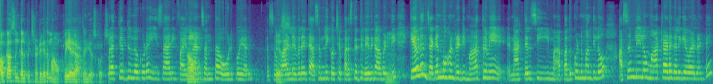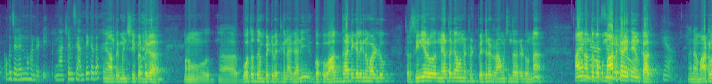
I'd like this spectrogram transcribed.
అవకాశం కల్పించినట్టుగైతే మనం క్లియర్గా అర్థం చేసుకోవచ్చు. ప్రత్యర్థుల్లో కూడా ఈసారి ఫైర్ బ్రాండ్స్ అంతా ఓడిపోయారు. సో వాళ్ళు ఎవరైతే అసెంబ్లీకి వచ్చే పరిస్థితి లేదు కాబట్టి కేవలం జగన్మోహన్ రెడ్డి మాత్రమే నాకు తెలిసి ఈ పదకొండు మందిలో అసెంబ్లీలో మాట్లాడగలిగే వాళ్ళు అంటే ఒక జగన్మోహన్ రెడ్డి. నాకు తెలిసి అంతే కదా? అంతకు మించి పెద్దగా మనం ఆ, భూతద్దం పెట్టి వెతికినా కానీ గొప్ప వాగ్దాటి కలిగిన వాళ్ళు సరే సీనియర్ నేతగా ఉన్నటువంటి పెద్దిరెడ్డి రామచంద్రారెడ్డి ఉన్నా ఆయన అంత గొప్ప మాటకారు అయితే ఏం కాదు. ఆయన మాటల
